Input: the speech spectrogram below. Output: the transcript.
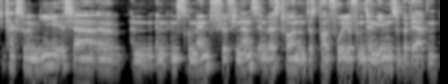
Die Taxonomie ist ja äh, ein, ein Instrument für Finanzinvestoren, um das Portfolio von Unternehmen zu bewerten.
